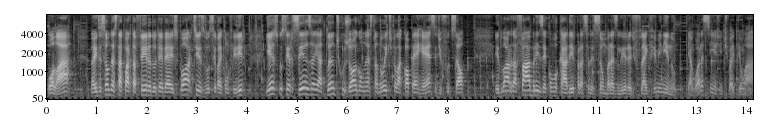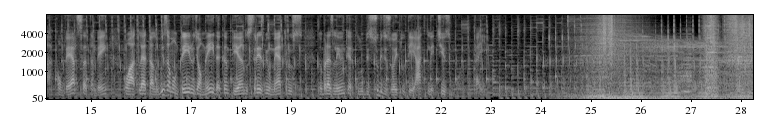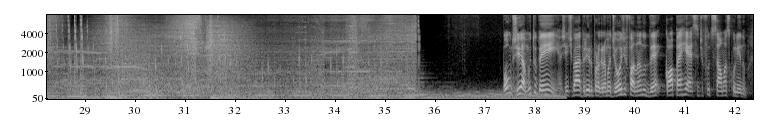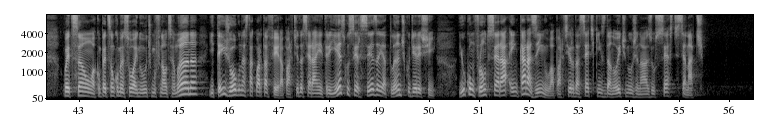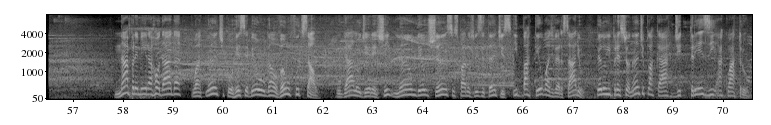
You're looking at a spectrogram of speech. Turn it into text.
Olá! Na edição desta quarta-feira do TVA Esportes, você vai conferir. Iesco, Cercesa e Atlântico jogam nesta noite pela Copa RS de futsal. Eduarda Fabres é convocada para a seleção brasileira de flag feminino. E agora sim a gente vai ter uma conversa também com a atleta Luísa Monteiro de Almeida, campeã dos 3 mil metros no Brasileiro Interclube Sub-18 de Atletismo. Tá aí. Bom dia, muito bem. A gente vai abrir o programa de hoje falando de Copa RS de futsal masculino. A competição, a competição começou aí no último final de semana e tem jogo nesta quarta-feira. A partida será entre Iesco Cercesa e Atlântico de Erechim. E o confronto será em Carazinho, a partir das 7h15 da noite no ginásio Seste Senat. Na primeira rodada, o Atlântico recebeu o Galvão Futsal. O Galo de Erechim não deu chances para os visitantes e bateu o adversário pelo impressionante placar de 13 a 4.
